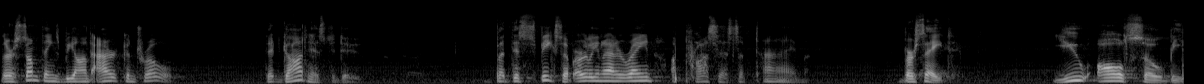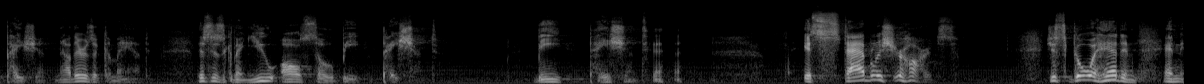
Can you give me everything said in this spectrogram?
There are some things beyond our control that God has to do. But this speaks of early night of rain, a process of time. Verse 8, you also be patient. Now there's a command. This is a command. You also be patient. Be patient. Establish your hearts. Just go ahead and, and,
